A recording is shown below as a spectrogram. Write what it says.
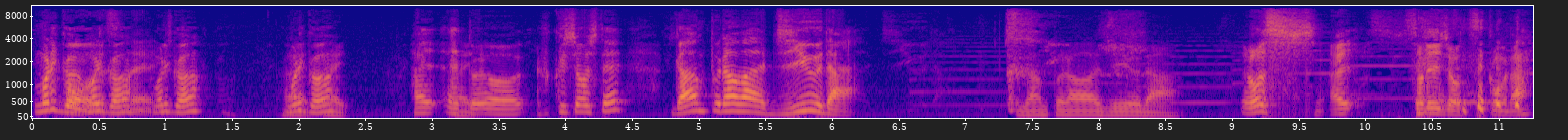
森君、森そうですね。君、森君森君はい。はい、えっと、復唱して、ガンプラは自由だ。ガンプラは自由だ。よし、はい、それ以上突っ込むな。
